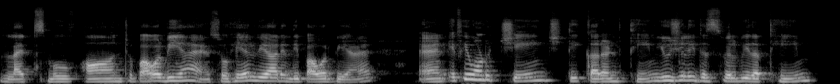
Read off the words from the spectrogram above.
let's move on to Power BI. So here we are in the Power BI. And if you want to change the current theme, usually this will be the theme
